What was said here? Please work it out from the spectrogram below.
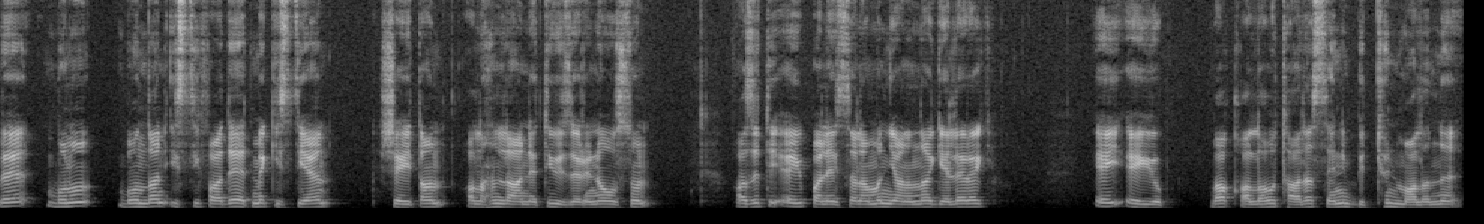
Ve bunu bundan istifade etmek isteyen şeytan Allah'ın laneti üzerine olsun. Hz. Eyüp Aleyhisselam'ın yanına gelerek Ey Eyüp bak Allahu Teala senin bütün malını,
